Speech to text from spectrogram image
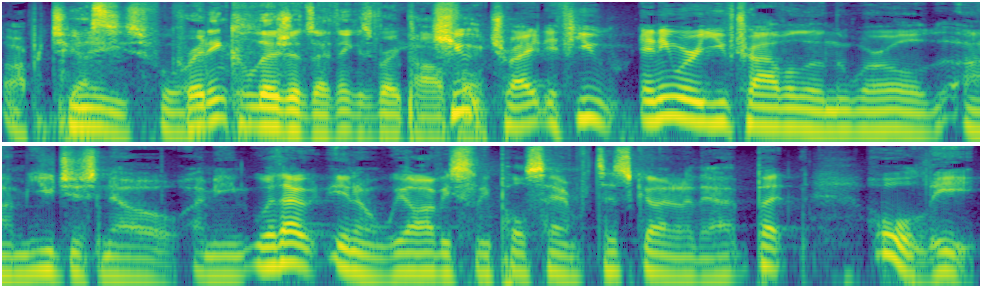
opportunities for Creating collisions, I think, is very powerful. huge, right? If you anywhere you've traveled in the world, um, you just know. I mean, without you know, we obviously pull San Francisco out of that, but holy,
